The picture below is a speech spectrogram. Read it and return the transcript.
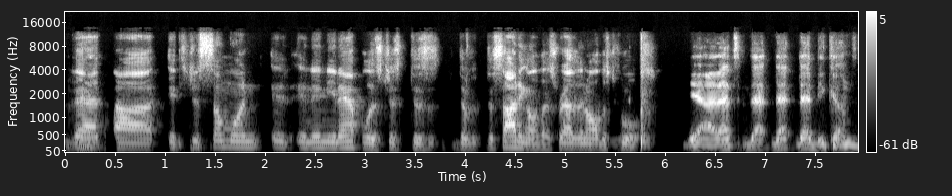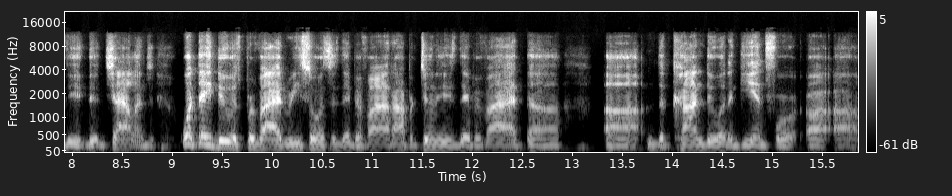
that uh, it's just someone in, in Indianapolis just des- deciding all this rather than all the schools. Yeah, that's that that that becomes the the challenge. What they do is provide resources, they provide opportunities, they provide uh, uh, the conduit again for uh, uh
